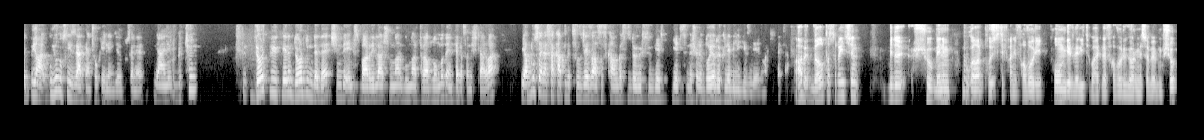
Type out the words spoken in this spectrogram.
E, Ya Yunus'u izlerken çok eğleneceğiz bu sene. Yani bütün dört büyüklerin dördünde de şimdi Enis Bardiler şunlar bunlar Trabzon'da da enteresan işler var. Ya bu sene sakatlıksız, cezasız, kavgasız, dövüşsüz geç, geçsin de şöyle doya döküle bir lig izleyelim hakikaten. Abi Galatasaray için bir de şu benim bu kadar pozitif hani favori 11'ler itibariyle favori görme sebebim şu.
